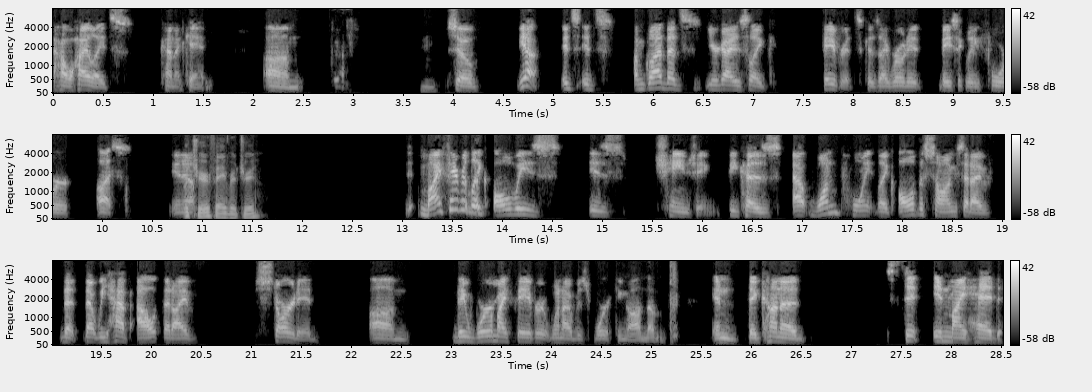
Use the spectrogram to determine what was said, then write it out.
how highlights kind of came. Um, Hmm. so yeah, it's it's. I'm glad that's your guys like favorites because I wrote it basically for us. You know, What's your favorite, Drew? my favorite like always is changing because at one point like all the songs that I've that that we have out that I've started um they were my favorite when I was working on them and they kind of sit in my head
